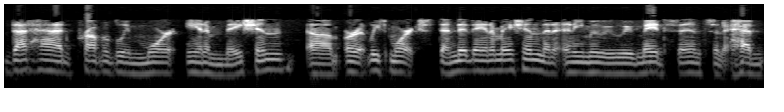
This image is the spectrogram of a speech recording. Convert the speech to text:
that had probably more animation um, or at least more extended animation than any movie we've made since, and it had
